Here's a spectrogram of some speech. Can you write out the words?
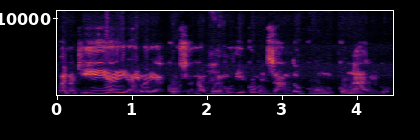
bueno, aquí hay, hay varias cosas, ¿no? Podemos ir comenzando con, con algo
